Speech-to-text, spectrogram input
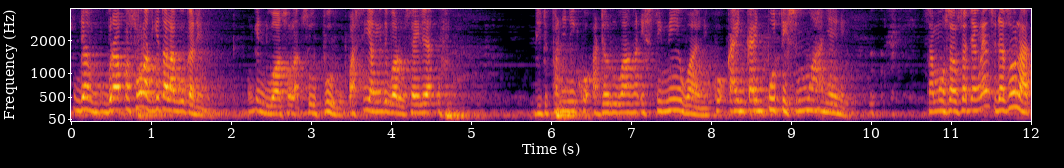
sudah berapa sholat kita lakukan itu? Mungkin dua sholat subuh, pas siang itu baru saya lihat, uh, di depan ini kok ada ruangan istimewa ini, kok kain-kain putih semuanya ini. Sama ustaz-ustaz yang lain sudah sholat.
